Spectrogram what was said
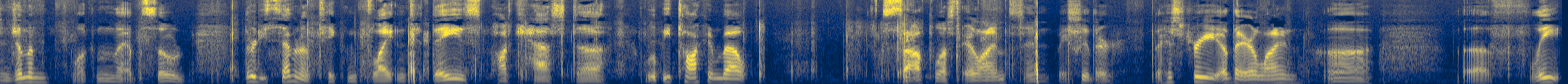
and gentlemen, welcome to episode 37 of Taking Flight. In today's podcast, uh, we'll be talking about Southwest Airlines and basically their the history of the airline, uh, the fleet,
